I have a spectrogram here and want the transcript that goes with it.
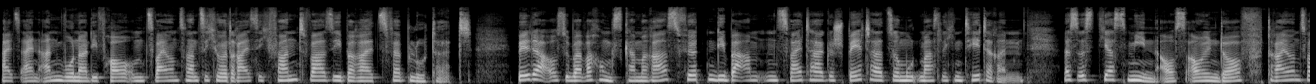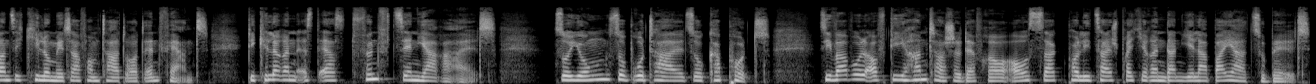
Als ein Anwohner die Frau um 22.30 Uhr fand, war sie bereits verblutet. Bilder aus Überwachungskameras führten die Beamten zwei Tage später zur mutmaßlichen Täterin. Es ist Jasmin aus Aulendorf, 23 Kilometer vom Tatort entfernt. Die Killerin ist erst 15 Jahre alt. So jung, so brutal, so kaputt. Sie war wohl auf die Handtasche der Frau aus, sagt Polizeisprecherin Daniela Bayer zu Bild.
